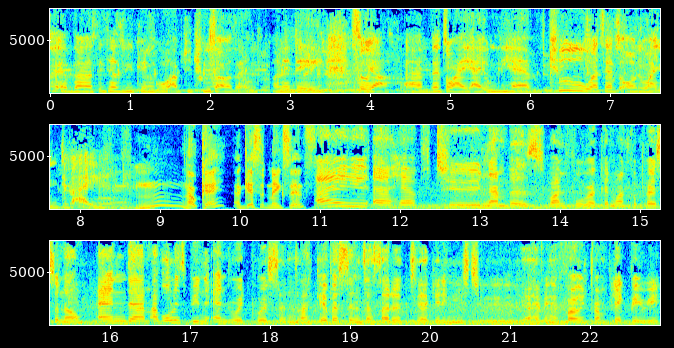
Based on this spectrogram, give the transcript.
the status view can go up to 2,000 on a day. So yeah, um, that's why I only have two WhatsApps on one device. Mm, okay, I guess it makes sense. I uh, have two numbers, one for work and one for personal. And um, I've always been an Android person. Like ever since I started uh, getting used to having a phone from BlackBerry,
